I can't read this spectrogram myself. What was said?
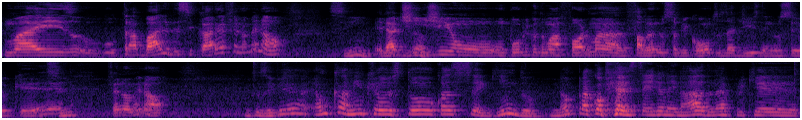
Mas o, o trabalho desse cara é fenomenal. Sim. Ele atinge um, um público de uma forma falando sobre contos da Disney, não sei o que. Sim. Fenomenal. Inclusive, é é um caminho que eu estou quase seguindo, não para copiar estênio nem nada, né? Porque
